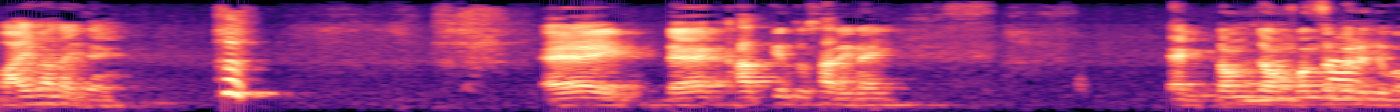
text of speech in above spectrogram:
ভাই বানাই দেয় এই দেখ হাত কিন্তু সারি নাই। একদম দম বন্ধ করে দিব।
